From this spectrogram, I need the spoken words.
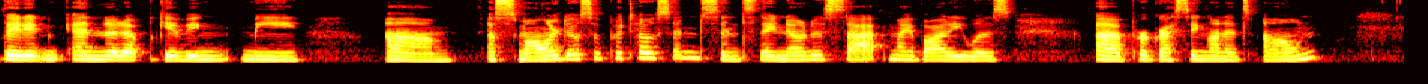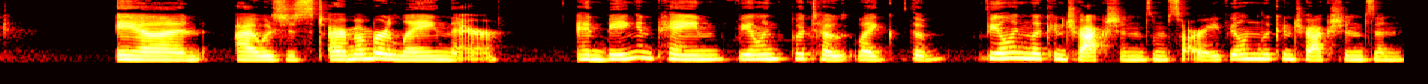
they didn't ended up giving me um, a smaller dose of Pitocin since they noticed that my body was uh, progressing on its own. And I was just, I remember laying there and being in pain, feeling Pitocin, like the, feeling the contractions, I'm sorry, feeling the contractions and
